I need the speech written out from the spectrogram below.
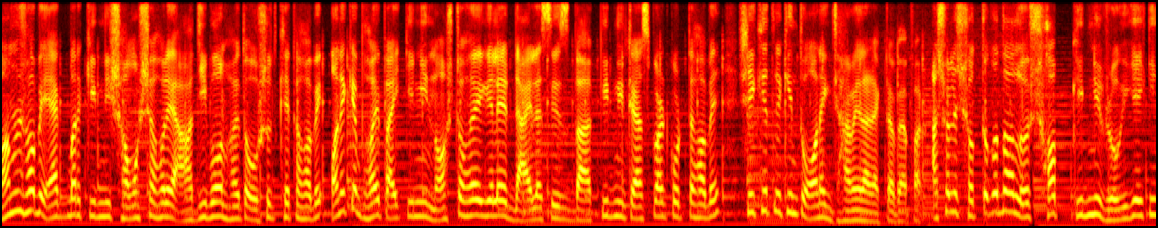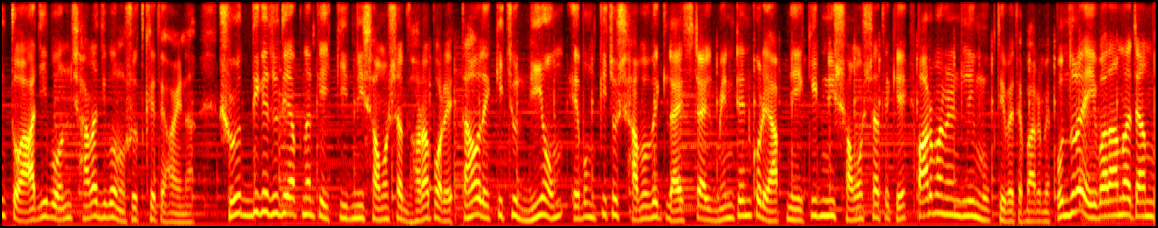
মানুষ ভাবে একবার কিডনির সমস্যা হলে আজীবন হয়তো ওষুধ খেতে হবে। অনেকে ভয় পায় কিডনি নষ্ট হয়ে গেলে ডায়ালিসিস বা কিডনি ট্রান্সপ্লান্ট করতে হবে। সেই ক্ষেত্রে কিন্তু অনেক ঝামেলার একটা ব্যাপার। আসলে সত্য কথা হলো, সব কিডনির রোগীকে কিন্তু আজীবন সারা জীবন ওষুধ খেতে হয় না। শুরুর দিকে যদি আপনাকে এই কিডনি সমস্যা ধরা পড়ে, তাহলে কিছু নিয়ম এবং কিছু স্বাভাবিক লাইফস্টাইল মেনটেন করে আপনি এই কিডনির সমস্যা থেকে পার্মানেন্টলি মুক্তি পেতে পারবেন। বন্ধুরা, এবার আমরা জানব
